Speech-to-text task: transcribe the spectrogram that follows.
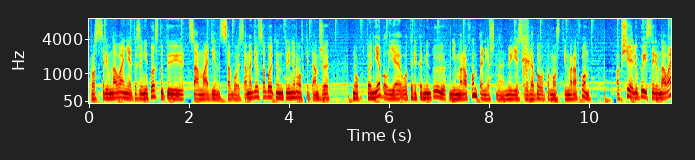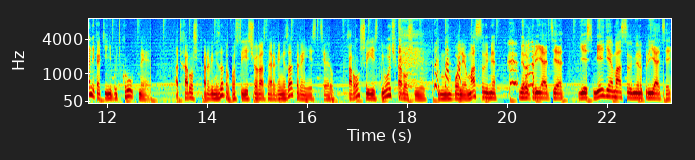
Просто соревнования это же не то, что ты сам один с собой. Сам один с собой ты на тренировке. Там же, ну, кто не был, я вот рекомендую не марафон, конечно, но если вы готовы, то можете и марафон. Вообще, любые соревнования какие-нибудь крупные, от хороших организаторов, просто есть еще разные организаторы, есть э, хорошие, есть не очень хорошие, есть м, более массовые ме- мероприятия, есть менее массовые мероприятия.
